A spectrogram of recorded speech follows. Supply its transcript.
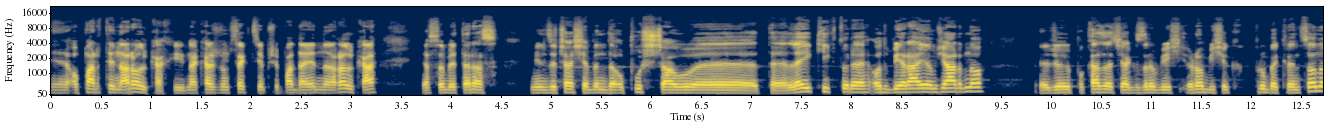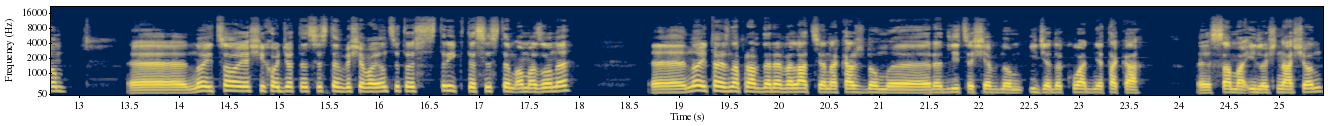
e, oparty na rolkach i na każdą sekcję przypada jedna rolka. Ja sobie teraz w międzyczasie będę opuszczał e, te lejki, które odbierają ziarno, e, żeby pokazać jak zrobi, robi się próbę kręconą. E, No i co jeśli chodzi o ten system wysiewający, to jest stricte system Amazone. No i to jest naprawdę rewelacja. Na każdą e, redlicę siewną idzie dokładnie taka e, sama ilość nasion.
